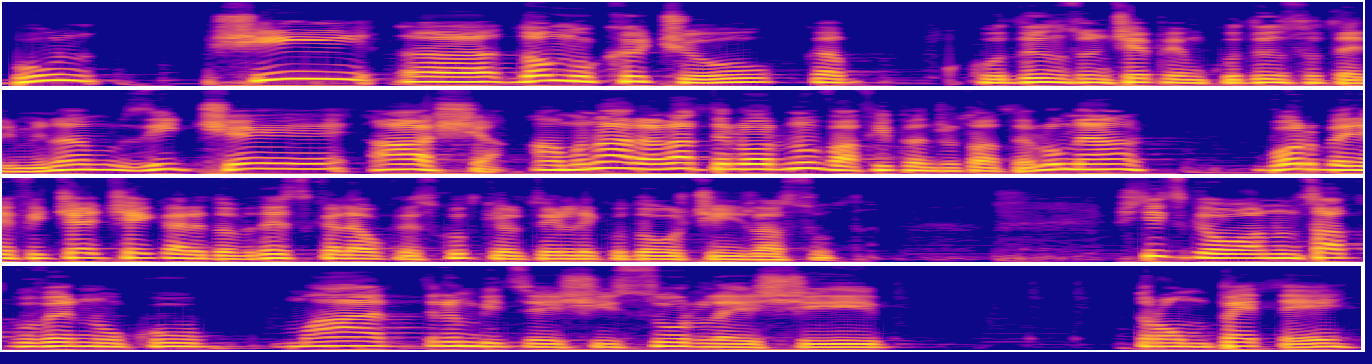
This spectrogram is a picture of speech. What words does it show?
Bun, și uh, domnul Căciu, că cu dânsul începem, cu dânsul terminăm, zice așa, amânarea ratelor nu va fi pentru toată lumea, vor beneficia cei care dovedesc că le-au crescut cheltuielile cu 25%. Știți că au anunțat guvernul cu mari trâmbițe și surle și trompete,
